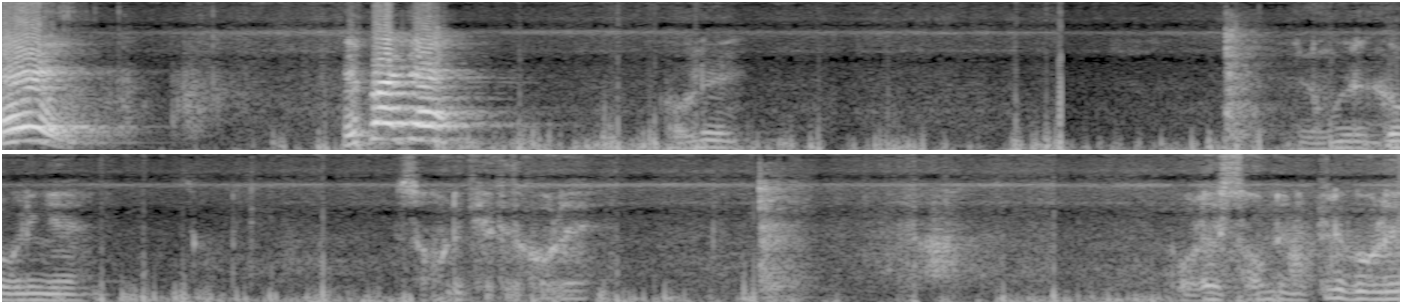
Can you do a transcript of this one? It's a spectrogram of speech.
ஏய் நிப்பாட்டு கோகுலு இன்னமும் இருக்கு கோகுலிங்க? சவுண்டு கேட்குது கோகுலு. கோகுலு சவுண்டு நிற்கல கோகுலு.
